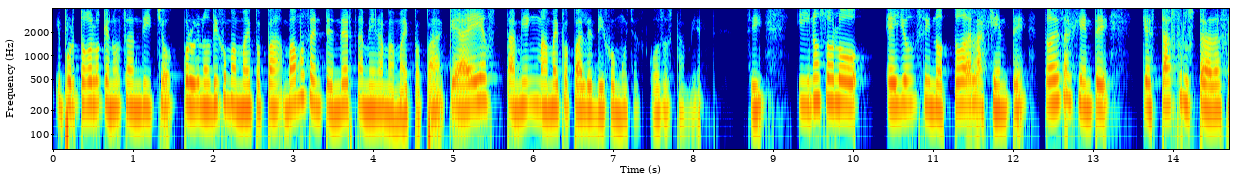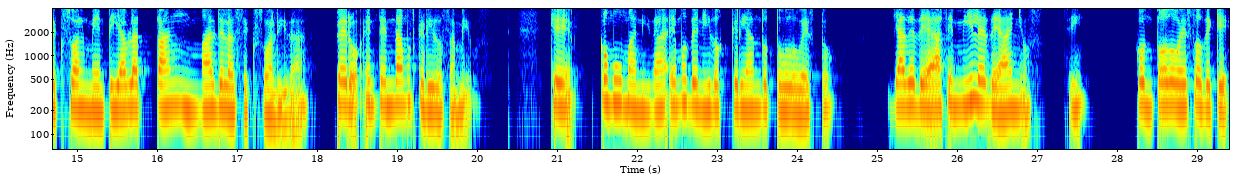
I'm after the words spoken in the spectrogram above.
y por todo lo que nos han dicho, por lo que nos dijo mamá y papá. Vamos a entender también a mamá y papá, que a ellos también mamá y papá les dijo muchas cosas también, ¿sí? Y no solo ellos, sino toda la gente, toda esa gente que está frustrada sexualmente y habla tan mal de la sexualidad. Pero entendamos, queridos amigos, que como humanidad hemos venido creando todo esto ya desde hace miles de años, ¿sí? Con todo eso de que,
